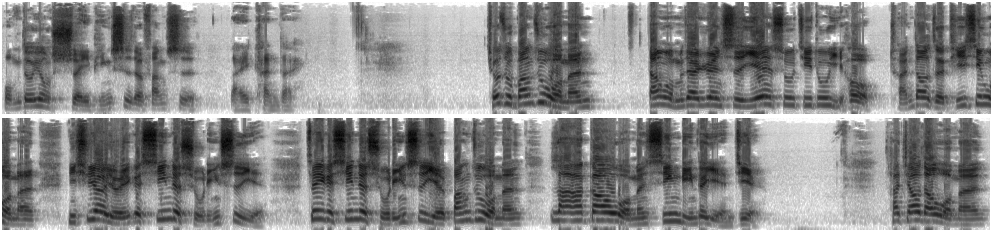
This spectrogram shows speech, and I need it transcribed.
我们都用水平式的方式来看待。求主帮助我们。当我们在认识耶稣基督以后，传道者提醒我们：你需要有一个新的属灵视野。这个新的属灵视野帮助我们拉高我们心灵的眼界。他教导我们：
